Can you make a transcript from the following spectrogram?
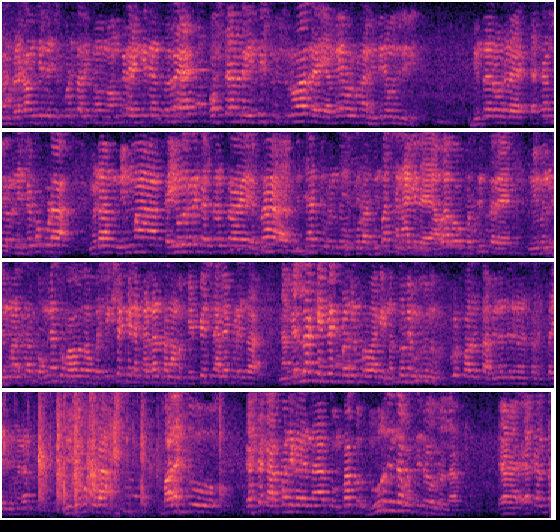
ನಾನು ಬೆಳಗಾವಿ ಜಿಲ್ಲೆ ಚಿಕ್ಕೋಡಿ ತಾಲೂಕು ನಾವು ನಮ್ ಕಡೆ ಹೆಂಗಿದೆ ಅಂತಂದ್ರೆ ಫಸ್ಟ್ ಸ್ಟ್ಯಾಂಡರ್ಡ್ ಹಿಂದಿ ಶುರುವಾದ್ರೆ ಎಂ ಎ ವರ್ಗು ನಾವು ಹಿಂದಿನೇ ಓದಿದೀವಿ. ಇಂಥದ್ರೊಳಗಡೆ ಯಾಕಂದ್ರೆ ನಿಜಕ್ಕೂ ಕೂಡ ಮೇಡಮ್ ನಿಮ್ಮ ಕೈ ಒಳಗಡೆ ಕಲಿತಂತ ಎಲ್ಲ ವಿದ್ಯಾರ್ಥಿಗಳಿಂದ ಕೂಡ ತುಂಬಾ ಚೆನ್ನಾಗಿದೆ. ಅವಾಗ ಅವ್ರು ಬರ್ತಿರ್ತಾರೆ. ನಿಮ್ಮ ನಿಮ್ಮಂತಹ ಸೌಮ್ಯ ಸ್ವಭಾವದ ಒಬ್ಬ ಶಿಕ್ಷಕಿಯನ್ನು ಕಂಡಂತ ನಮ್ಮ ಎಸ್ ಶಾಲೆ ಕಡೆಯಿಂದ ನಮ್ಮೆಲ್ಲ ಕೆಪಿಎಸ್ ಬಳಗದ ಪರವಾಗಿ ಮತ್ತೊಮ್ಮೆ ಮಗದೊಮ್ಮೆ ಹೃತ್ಪೂರ್ವಕವಾದಂತಹ ಅಭಿನಂದನೆಗಳನ್ನು ಸಲ್ಲಿಸ್ತಾ ಇದ್ದೀನಿ ಮೇಡಮ್ ನಿಜಕ್ಕೂ ಕೂಡ ಬಹಳಷ್ಟು ಕಷ್ಟ ಕಾರ್ಪಣ್ಯಗಳನ್ನ ತುಂಬಾ ದೂರದಿಂದ ಬರ್ತಿದ್ರು ಅವರೆಲ್ಲ. ಯಾಕಂತ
